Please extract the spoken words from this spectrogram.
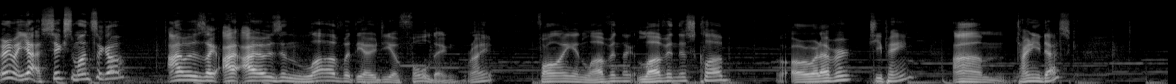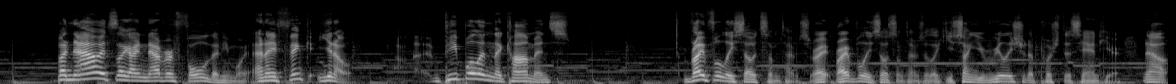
Anyway, yeah, six months ago, I was like, I, I was in love with the idea of folding, right? Falling in love in the love in this club or whatever. T-Pain, um, Tiny Desk. But now it's like I never fold anymore. And I think, you know, people in the comments, rightfully so sometimes, right? Rightfully so sometimes. They're like, you really should have pushed this hand here. Now,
